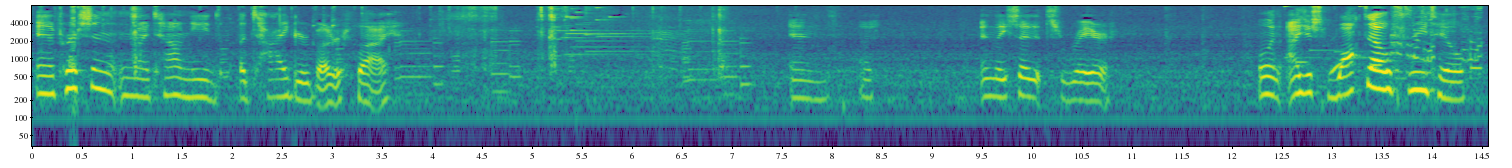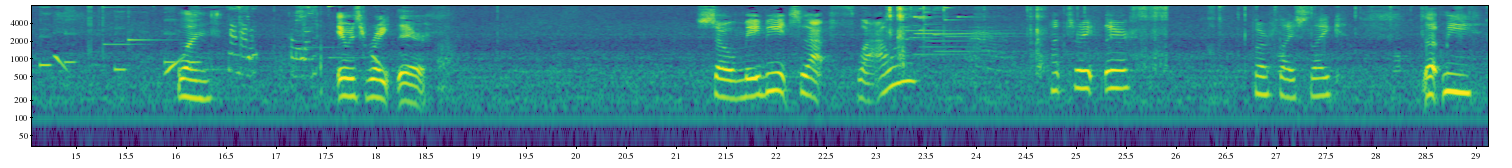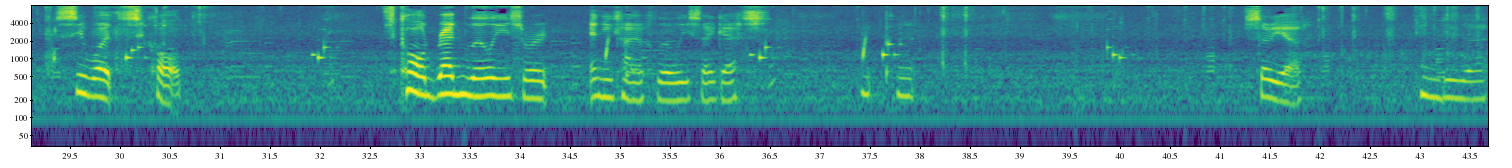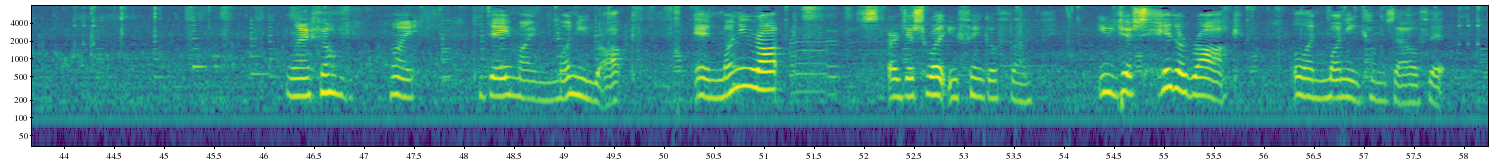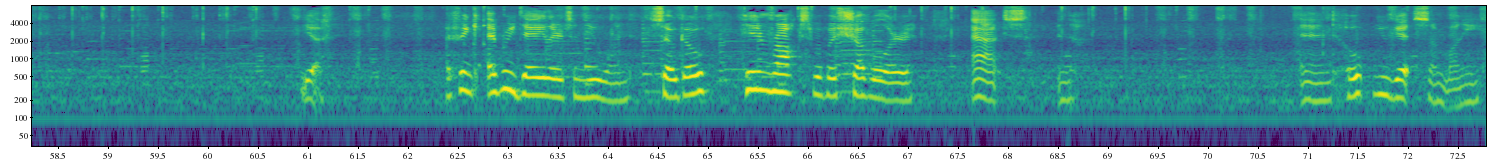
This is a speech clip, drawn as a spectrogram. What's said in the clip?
And a person in my town needs a tiger butterfly. And uh, and they said it's rare. Oh, and I just walked out of retail when it was right there. So maybe it's that flower that's right there. Butterfly's like. Let me see what it's called. It's called red lilies or any kind of lilies, I guess. So yeah, can do that. When I found my today my money rock, and money rocks are just what you think of them. You just hit a rock, and money comes out of it. Yeah. I think every day there's a new one. So go hitting rocks with a shovel or axe and and hope you get some money.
